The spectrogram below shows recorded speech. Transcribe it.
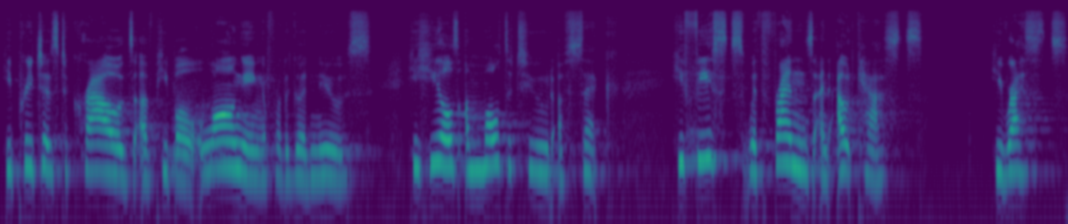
He preaches to crowds of people longing for the good news. He heals a multitude of sick. He feasts with friends and outcasts. He rests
